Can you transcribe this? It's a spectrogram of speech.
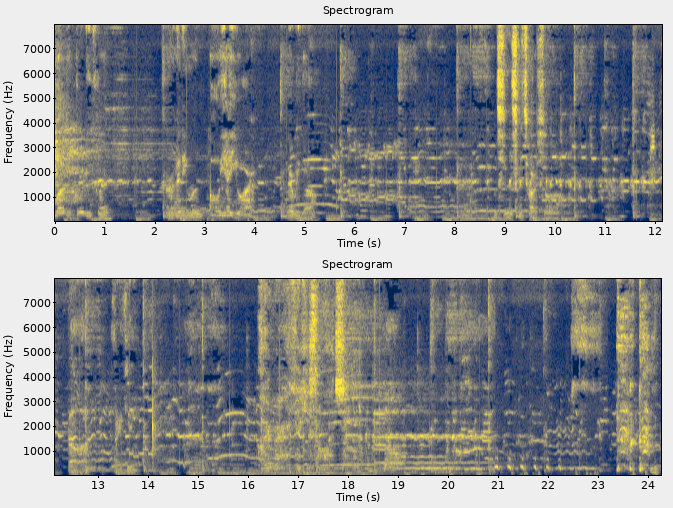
Blood at 30 Clay? Or anyone? Oh yeah, you are. There we go. Listen to this guitar solo. Bella, thank you. Claire, thank you so much. Bella.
